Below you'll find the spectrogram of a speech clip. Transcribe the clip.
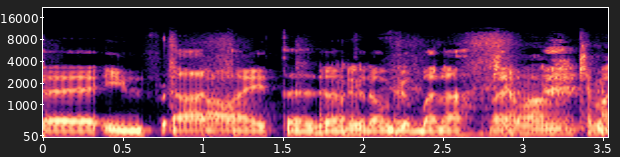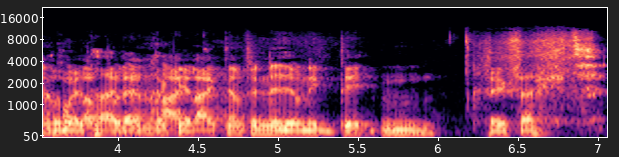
Uh, in, ja, fan, inte, det är inte de gubbarna. Kan man, kan man kolla på den highlighten för 9,90? Mm. Exakt.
